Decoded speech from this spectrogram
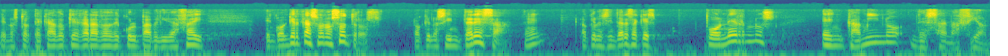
En nuestro pecado qué grado de culpabilidad hay. En cualquier caso nosotros, lo que nos interesa, ¿eh? lo que nos interesa que es ponernos en camino de sanación.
